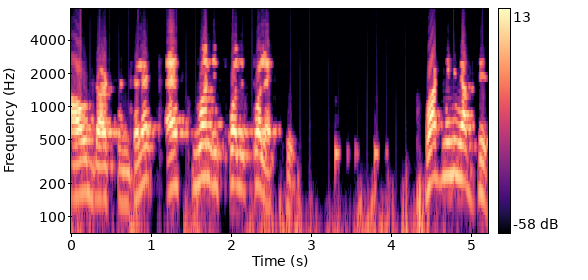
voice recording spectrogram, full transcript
out dot println s1 equal equal s2. What meaning of this?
